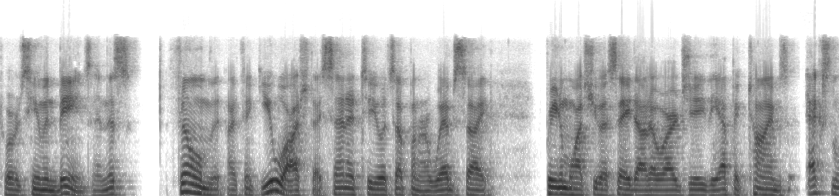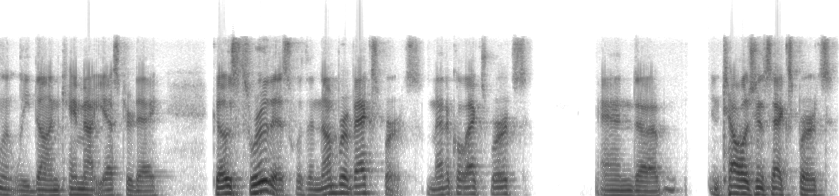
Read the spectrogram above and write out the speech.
towards human beings. And this film that I think you watched, I sent it to you. It's up on our website, freedomwatchusa.org. The Epoch Times, excellently done, came out yesterday, goes through this with a number of experts, medical experts and uh, intelligence experts,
